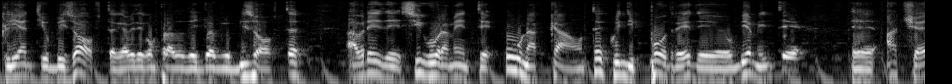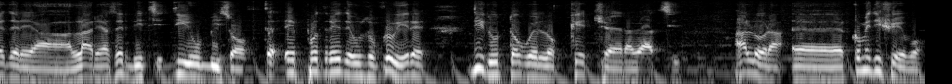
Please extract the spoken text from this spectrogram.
clienti Ubisoft che avete comprato dei giochi Ubisoft avrete sicuramente un account e quindi potrete ovviamente eh, accedere all'area servizi di Ubisoft e potrete usufruire di tutto quello che c'è ragazzi. Allora eh, come dicevo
